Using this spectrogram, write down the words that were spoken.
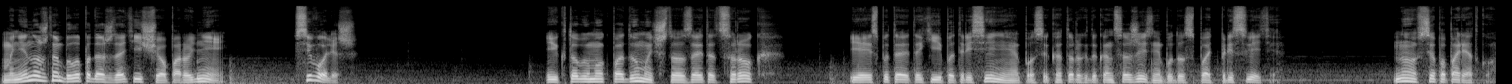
Мне нужно было подождать еще пару дней. Всего лишь. И кто бы мог подумать, что за этот срок я испытаю такие потрясения, после которых до конца жизни буду спать при свете. Но все по порядку.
